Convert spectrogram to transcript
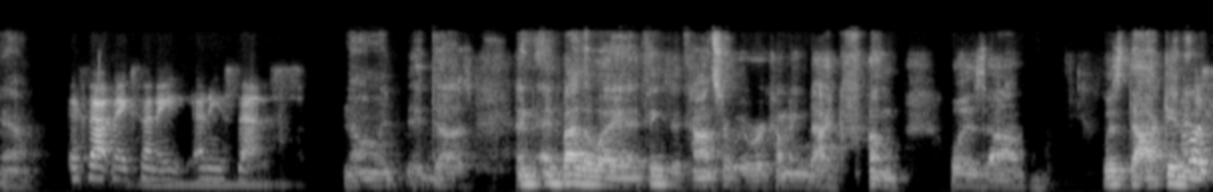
yeah if that makes any any sense no, it, it does. And and by the way, I think the concert we were coming back from was um, was Dokken and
